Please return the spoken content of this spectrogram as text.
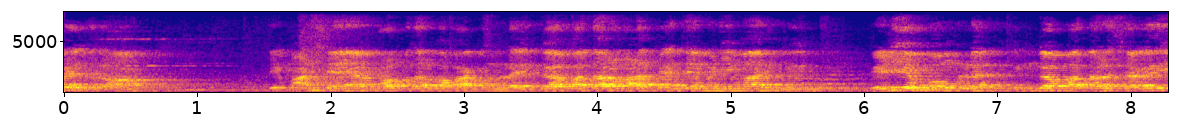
பேசுறோம்? மனுஷன் குழப்பத்தரப்பா பார்க்க முடியல. எங்க பார்த்தாலும் மழை பேஞ்ச மணியமா இருக்கு. வெளியே போக முடியல. எங்க பார்த்தாலும் சகதி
